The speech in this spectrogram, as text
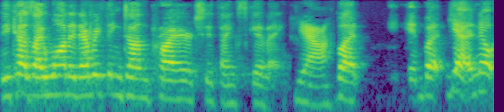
because I wanted everything done prior to Thanksgiving. Yeah. But but yeah, no,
